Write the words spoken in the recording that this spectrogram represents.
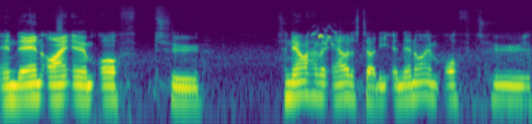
and then I am off to, so now I have an hour to study and then I am off to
